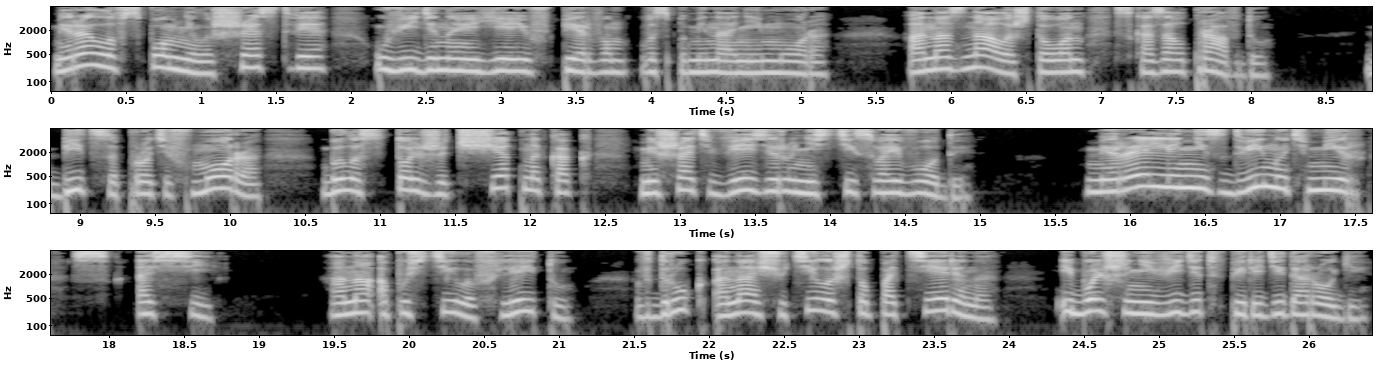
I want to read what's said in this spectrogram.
Мирелла вспомнила шествие, увиденное ею в первом воспоминании Мора. Она знала, что он сказал правду. Биться против Мора было столь же тщетно, как мешать Везеру нести свои воды. Мирелли не сдвинуть мир с оси. Она опустила флейту Вдруг она ощутила, что потеряна и больше не видит впереди дороги.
